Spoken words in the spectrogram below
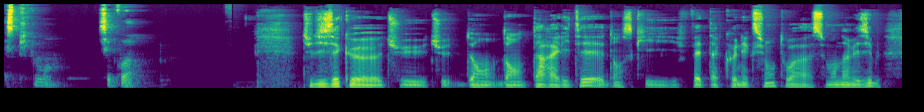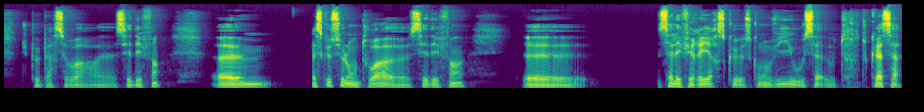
Explique-moi. C'est quoi? Tu disais que tu, tu dans, dans, ta réalité, dans ce qui fait ta connexion, toi, à ce monde invisible, tu peux percevoir euh, ces défunts. Euh, Est-ce que selon toi, euh, ces défunts, ça les fait rire ce que ce qu'on vit ou, ça, en tout cas, ça,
